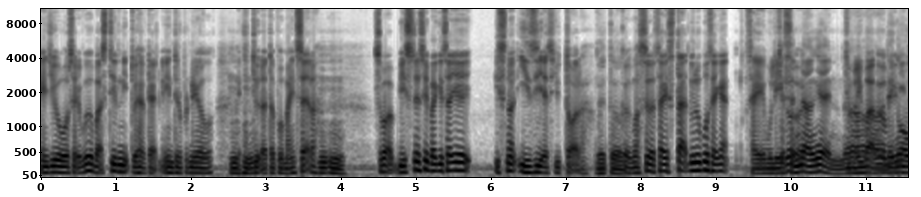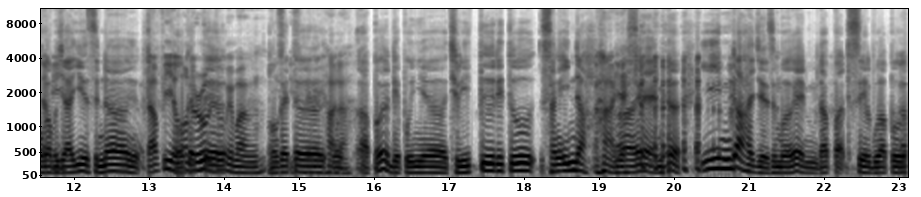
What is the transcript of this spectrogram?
NGO or whatever, but still need to have that entrepreneurial Mm-hmm. attitude ataupun mindset lah. Mm-mm. Sebab business ni bagi saya it's not easy as you thought lah. Betul. Because masa saya start dulu pun saya ingat saya boleh Macam senang kan Saya boleh buat Ah, Tengok ni, orang tapi- berjaya senang Tapi along the road tu memang Orang it's- kata it's very hard lah. Apa Dia punya cerita dia tu Sangat indah Ah, yes. kan? Indah aja semua kan Dapat sale berapa Ah,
